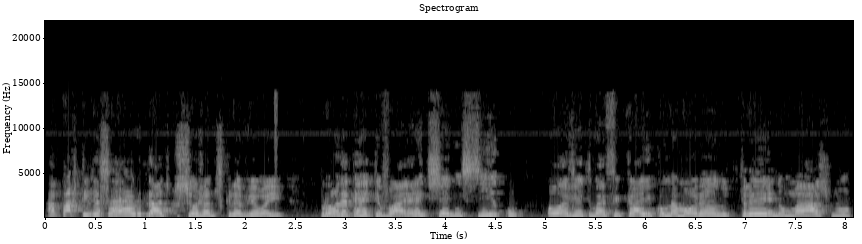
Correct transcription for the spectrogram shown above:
a partir dessa realidade que o senhor já descreveu aí. Para onde é que a gente vai? A gente chega em 5 ou a gente vai ficar aí comemorando 3 no máximo,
